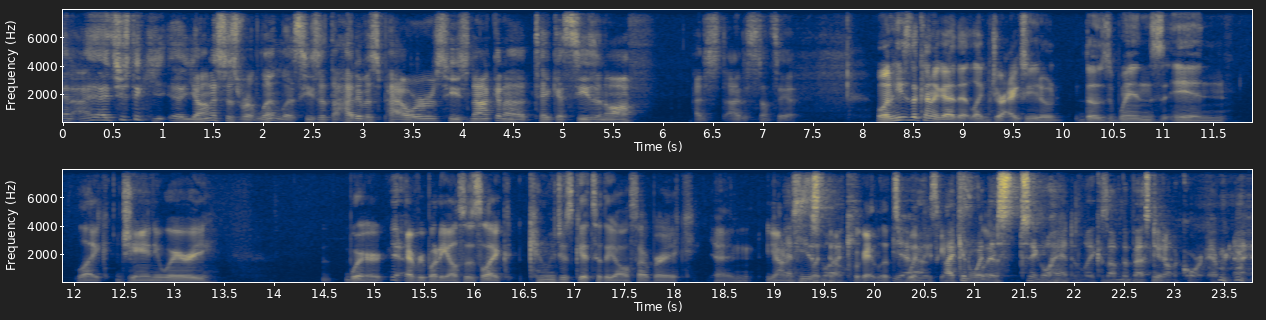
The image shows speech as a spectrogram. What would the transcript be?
And I, I just think uh, Giannis is relentless. He's at the height of his powers. He's not gonna take a season off. I just, I just don't see it. Well, and he's the kind of guy that like drags you to those wins in like January, where Yeah. everybody else is like, "Can we just get to the All Star break?" And Giannis And is he's like, like, "No. "Okay, let's yeah, win these games." I can win this single handedly because I'm the best dude Yeah. on the court every night.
